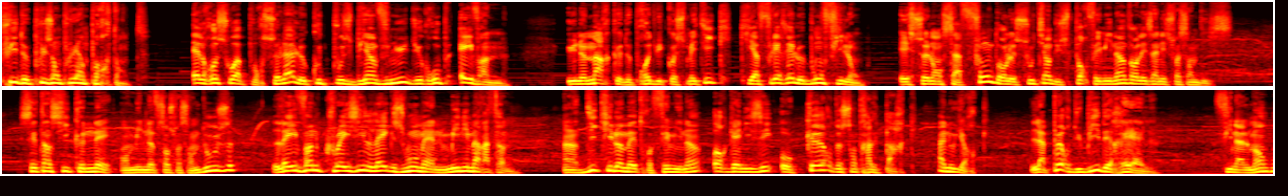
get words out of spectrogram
puis de plus en plus importante. Elle reçoit pour cela le coup de pouce bienvenu du groupe Avon, une marque de produits cosmétiques qui a flairé le bon filon et se lance à fond dans le soutien du sport féminin dans les années 70. C'est ainsi que naît en 1972 l'Avon Crazy Legs Woman Mini Marathon, un 10 km féminin organisé au cœur de Central Park, à New York. La peur du bide est réelle. Finalement,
